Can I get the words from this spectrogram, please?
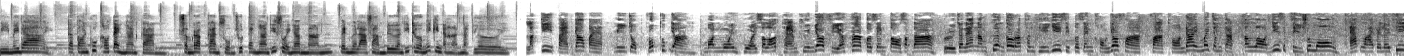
มีไม่ได้ แต่ตอนพวกเขาแต่งงานกันสำหรับการสวมชุดแต่งงานที่สวยงามนั้น เป็นเวลา 3 เดือนที่เธอไม่กินอาหารหนักเลยลัคกี้ 898 มีจบครบทุกอย่าง บอลมวย หวยสล็อตแถมคืนยอดเสีย 5%ต่อสัปดาห์ หรือจะแนะนำเพื่อนก็รับทันที 20%ของยอดฝาก ฝากถอนได้ไม่จำกัดตลอด 24 ชั่วโมง แอดไลน์ไปเลยที่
